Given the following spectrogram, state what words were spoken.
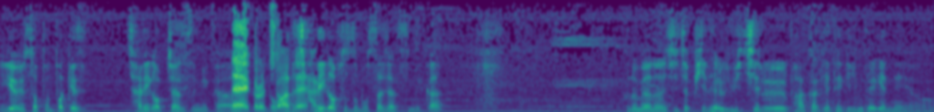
이게 서폿밖에 자리가 없지 않습니까? 네, 그렇죠. 그러니까 와드 네. 자리가 없어서 못 사지 않습니까? 그러면은 진짜 피들 위치를 파악하기 되게 힘들겠네요.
